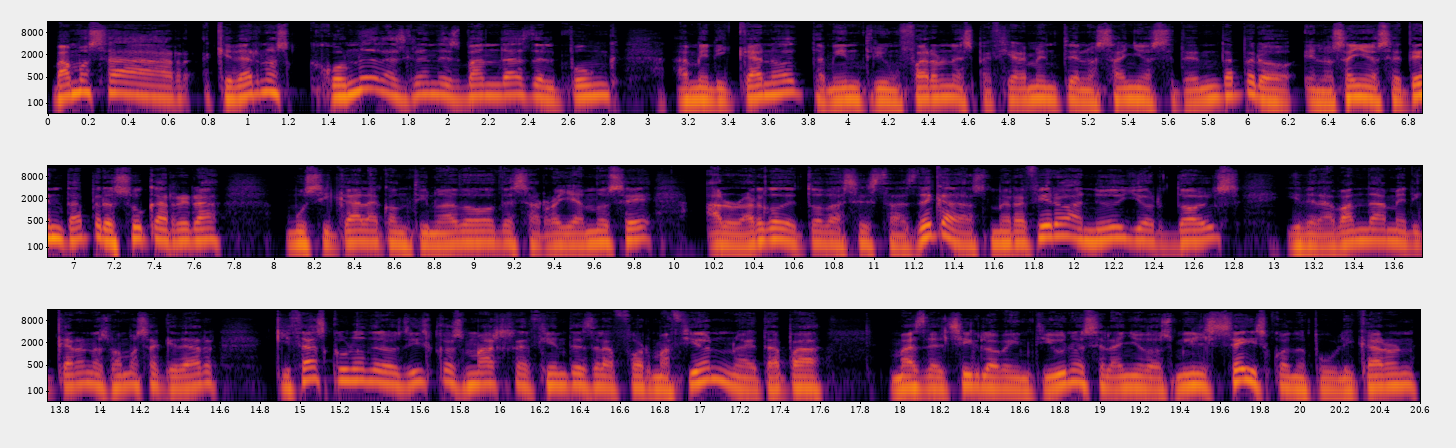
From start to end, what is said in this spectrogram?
vamos a quedarnos con una de las grandes bandas del punk americano. También triunfaron especialmente en los años 70, pero en los años 70, pero su carrera musical ha continuado desarrollándose a lo largo de todas estas décadas. Me refiero a New York Dolls y de la banda americana nos vamos a quedar quizás con uno de los discos más recientes de la formación, una etapa más del siglo XXI, es el año 2006 cuando publicaron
